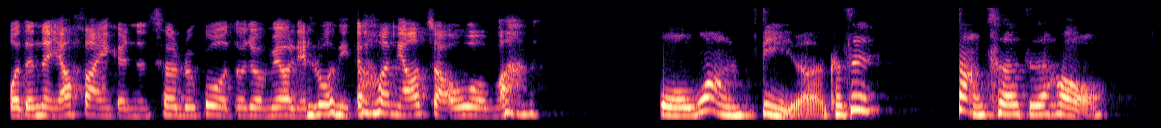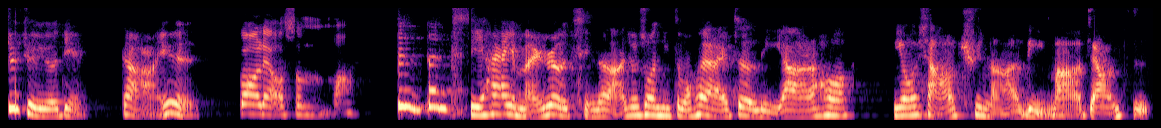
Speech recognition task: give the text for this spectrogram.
我等等要上一个人的车，如果我多久没有联络你的话，你要找我吗？我忘记了，可是上车之后就觉得有点尬，因为不知道聊什么嘛。但但其实他也蛮热情的啦，就说你怎么会来这里啊？然后你有想要去哪里吗？这样子。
